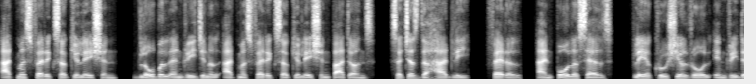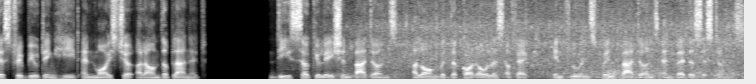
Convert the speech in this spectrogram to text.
atmospheric circulation, global and regional atmospheric circulation patterns, such as the Hadley, Ferrel, and polar cells, play a crucial role in redistributing heat and moisture around the planet. These circulation patterns, along with the Coriolis effect, influence wind patterns and weather systems.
